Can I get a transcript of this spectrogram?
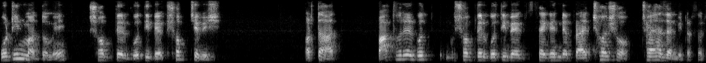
কঠিন মাধ্যমে শব্দের গতিবেগ সবচেয়ে বেশি। অর্থাৎ পাথরের শব্দের গতিবেগ সেকেন্ডে প্রায় ছয়শো ছয় হাজার মিটার সরি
